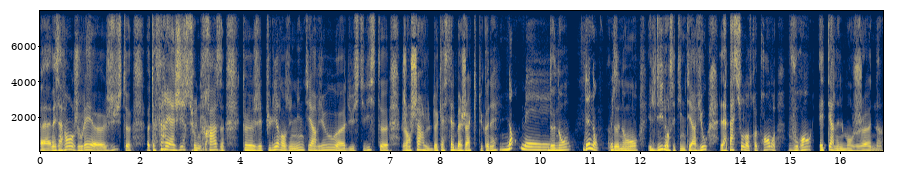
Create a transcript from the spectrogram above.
mais avant, je voulais juste te faire réagir sur une phrase que j'ai pu lire dans une interview du styliste Jean-Charles de Castelbajac. Tu connais? Non, mais... De nom de nom, oui. De nom. Il dit dans cette interview, la passion d'entreprendre vous rend éternellement jeune.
